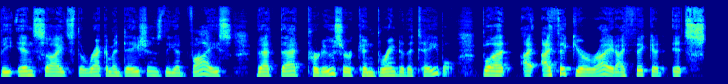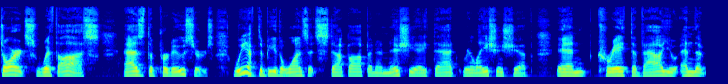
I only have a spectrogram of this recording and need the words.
the insights, the recommendations, the advice that that producer can bring to the table. But I, I think you're right. I think it, it starts with us as the producers. We have to be the ones that step up and initiate that relationship and create the value. And the,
